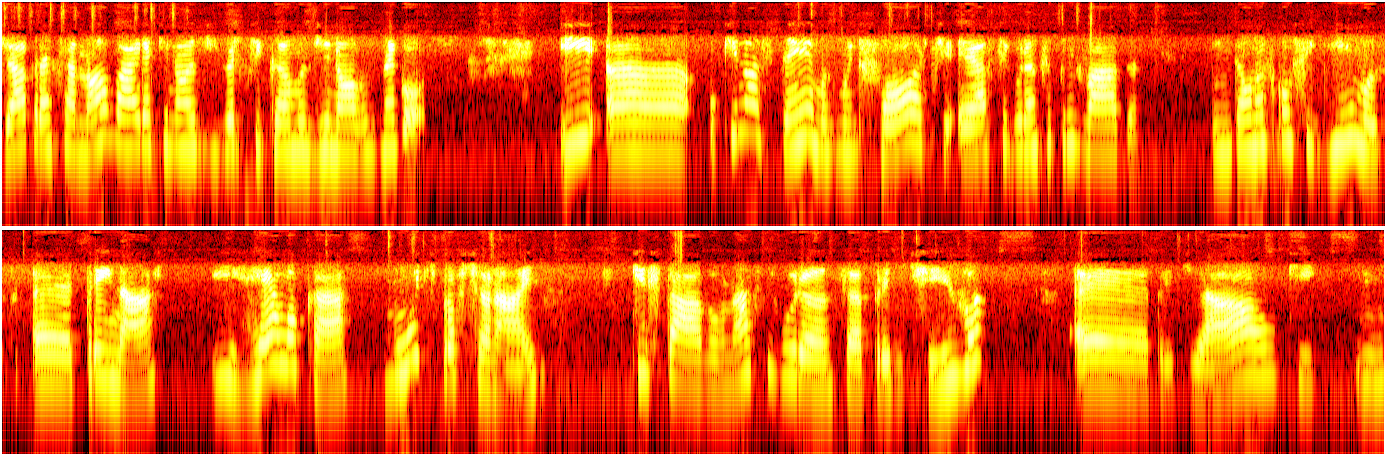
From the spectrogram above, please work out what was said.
já para essa nova área que nós diversificamos de novos negócios. E uh, o que nós temos muito forte é a segurança privada. Então nós conseguimos é, treinar e realocar muitos profissionais que estavam na segurança preditiva, é, predial, que em,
